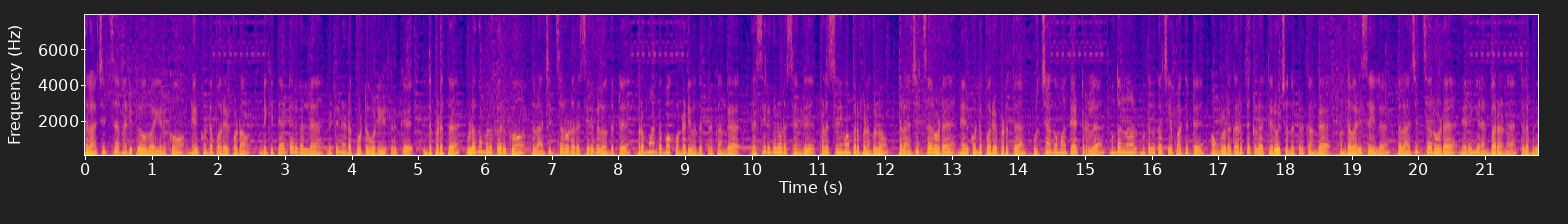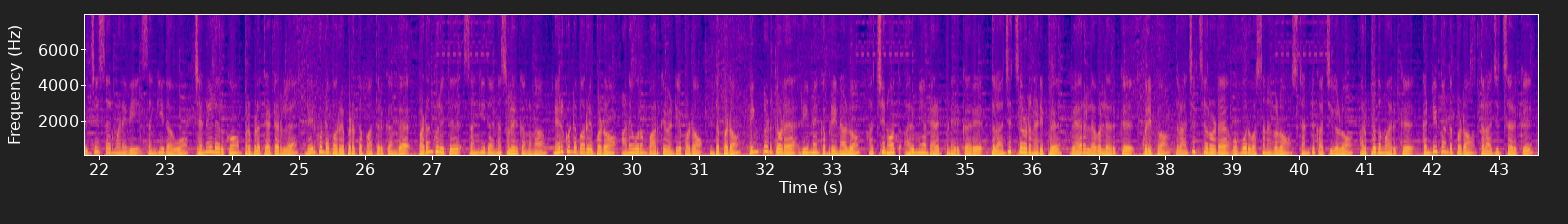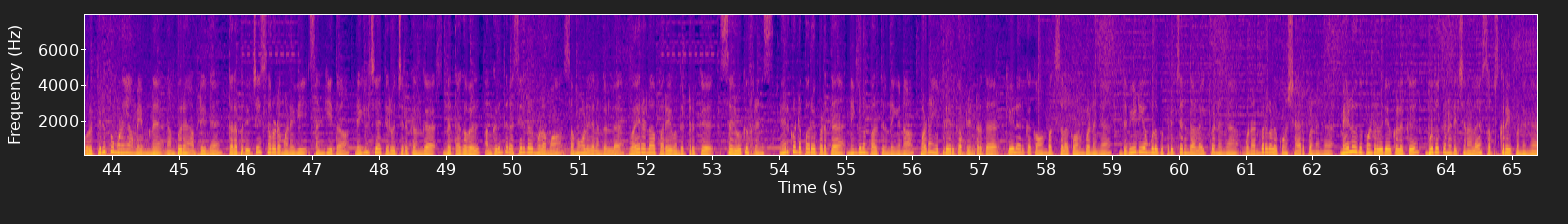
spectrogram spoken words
Thala Ajith sir நடிப்புல உருவாகியிருக்கும் நேர்கொண்ட போற படம் இன்னைக்கு தியேட்டர்கள்ல வெற்றி நட போட்டு ஓடிட்டு இருக்கு இந்த படத்தை உலகம் முழுக்க இருக்கும் தல அஜித் சாரோட ரசிகர்கள் வந்துட்டு பிரம்மாண்டமா கொண்டாடி வந்துட்டு இருக்காங்க ரசிகர்களோட சேர்ந்து பல சினிமா பிரபலங்களும் தல அஜித் சாரோட நேர்கொண்ட போற படத்தை உற்சாகமா தியேட்டர்ல முதல் நாள் முதல் காட்சியை பார்த்துட்டு அவங்களோட கருத்துக்களை தெரிவிச்சு வந்துட்டு இருக்காங்க அந்த வரிசையில தல அஜித் சாரோட நெருங்கிய நண்பரான தளபதி விஜய் சார் மனைவி சங்கீதாவும் சென்னையில இருக்கும் பிரபல தியேட்டர்ல நேர்கொண்ட பார்வை படத்தை பார்த்திருக்காங்க. படம் குறித்து சங்கீதா என்ன சொல்லியிருக்காங்கன்னா நேர்கொண்ட பார்வை படம் அனைவரும் பார்க்க வேண்டிய படம். இந்த படம் பிங்க் படத்தோட ரீமேக் அப்படின்னாலும் அச்சினோத் அருமையா டைரக்ட் பண்ணிருக்காரு தில அஜித் சாரோட நடிப்பு வேற லெவல்ல இருக்கு. குறிப்பா தில அஜித் சாரோட ஒவ்வொரு வசனங்களும் ஸ்டண்ட் காட்சிகளும் அற்புதமா இருக்கு. கண்டிப்பா இந்த படம் தில அஜித் சாருக்கு ஒரு திருப்பு முனையை அமையும்னு நம்புறேன் அப்படின்னு தளபதி விஜய் சாரோட மனைவி சங்கீதா நெகிழ்ச்சியா தெரிவிச்சிருக்காங்க. இந்த தகவல் அங்கிருந்து ரசிகர்கள் மூலமா சமூக வலைதளங்கள்ல வைரலா பரவி வந்துட்டு இருக்கு சரி ஓகே ஃப்ரெண்ட்ஸ் நேர்கொண்ட பறவை படத்தை நீங்களும் பார்த்திருந்தீங்கன்னா படம் எப்படி இருக்கு அப்படின்றத கீழே இருக்க கமெண்ட் பாக்ஸ்ல கமெண்ட் பண்ணுங்க. இந்த வீடியோ உங்களுக்கு உங்களுக்கு பிடிச்சிருந்தா லைக் பண்ணுங்க உங்க நண்பர்களுக்கும் ஷேர் பண்ணுங்க. மேலும் இது போன்ற வீடியோக்களுக்கு பூத கன்னடி சேனலை சப்ஸ்கிரைப் பண்ணுங்க.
